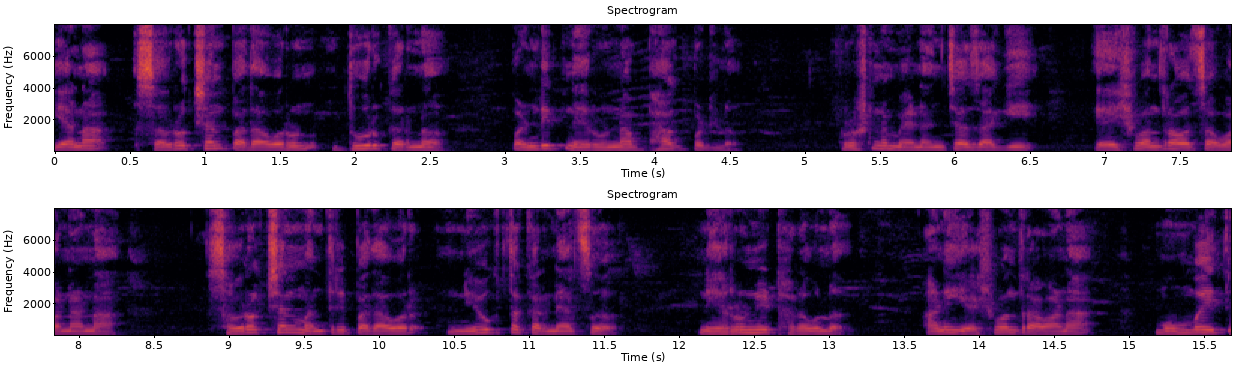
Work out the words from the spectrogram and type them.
यांना संरक्षण पदावरून दूर करणं पंडित नेहरूंना भाग पडलं. कृष्ण मेननच्या जागी यशवंतराव चव्हाणांना संरक्षण मंत्रीपदावर नियुक्त करण्याचं नेहरूंनी ठरवलं आणि यशवंतरावांना मुंबईत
